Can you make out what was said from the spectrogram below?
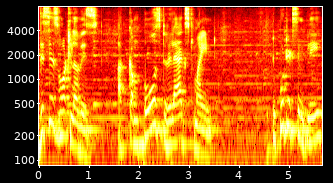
This is what love is a composed, relaxed mind. To put it simply,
